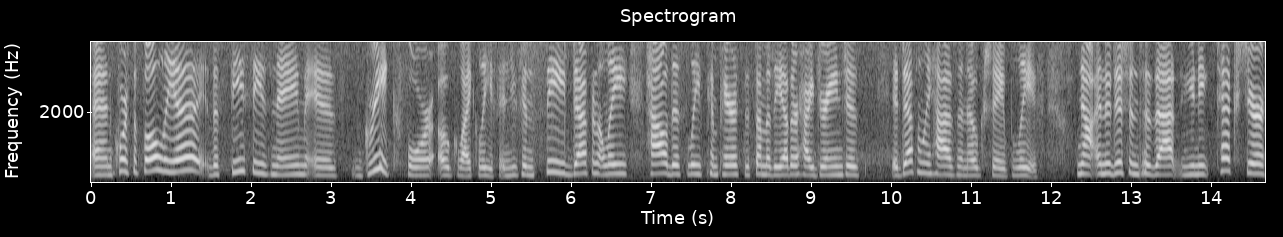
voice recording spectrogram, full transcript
And quercifolia, the species name is Greek for oak-like leaf. And you can see definitely how this leaf compares to some of the other hydrangeas. It definitely has an oak-shaped leaf. Now, in addition to that unique texture,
